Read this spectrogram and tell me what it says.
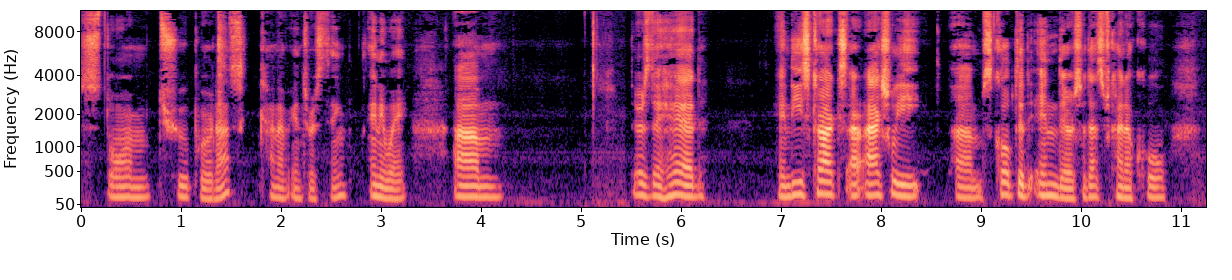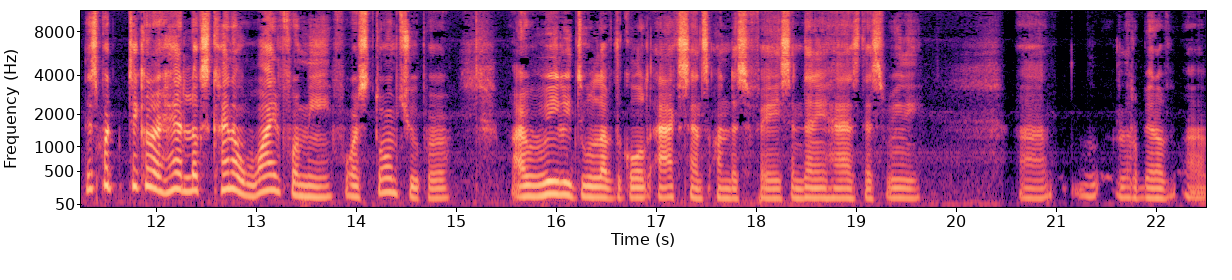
stormtrooper. That's kind of interesting. Anyway um, there's the head and these cards are actually um, sculpted in there so that's kind of cool. This particular head looks kind of wide for me for a stormtrooper. I really do love the gold accents on this face and then it has this really uh, little bit of uh,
